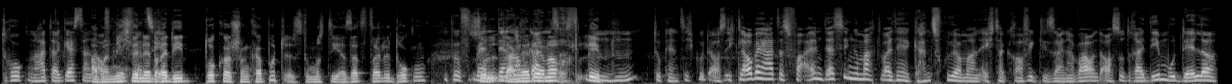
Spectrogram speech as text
drucken, hat er gestern Aber nicht, wenn der erzählt. 3D-Drucker schon kaputt ist. Du musst die Ersatzteile drucken, Bef- solange der noch ist. lebt. Mhm. Du kennst dich gut aus. Ich glaube, er hat es vor allem deswegen gemacht, weil der ganz früher mal ein echter Grafikdesigner war und auch so 3D-Modelle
